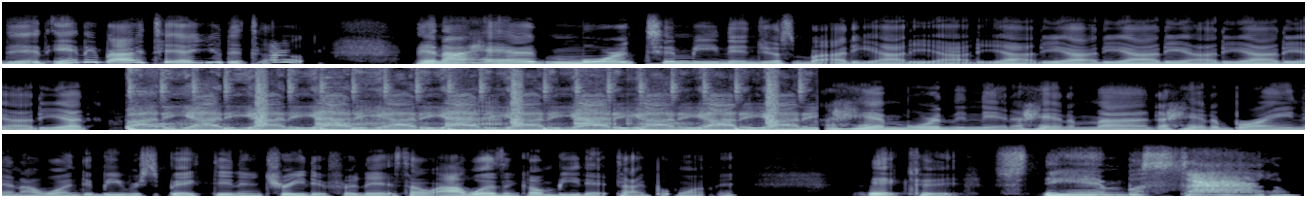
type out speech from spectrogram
did anybody tell you to talk? And I had more to me than just body, yada, yada, yada, yada, yada, yada, yada, yada, yada. Body yada yada yada yada yada yada yada yada yada yada. I had more than that. I had a mind, I had a brain, and I wanted to be respected and treated for that. So I wasn't gonna be that type of woman that could stand beside him.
